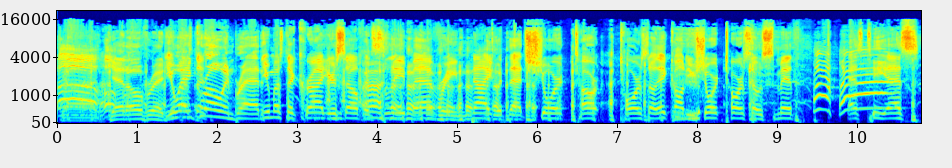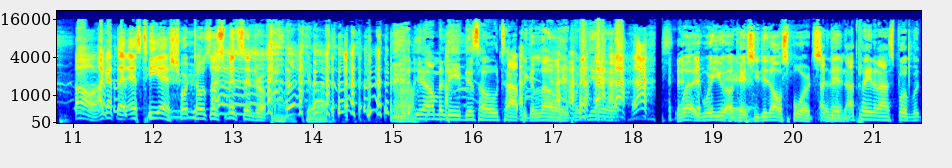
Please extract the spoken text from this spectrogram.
Oh. Get over it. You You, ain't growing, Brad. You must have cried yourself in sleep every night with that short tor- torso. They called you Short Torso Smith, STS. Oh, I got that STS, Short Torso Smith syndrome. Yeah, I'm gonna leave this whole topic alone. But yeah, what, were you okay? Yeah. So you did all sports. I did. then- I played a lot of sport. But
